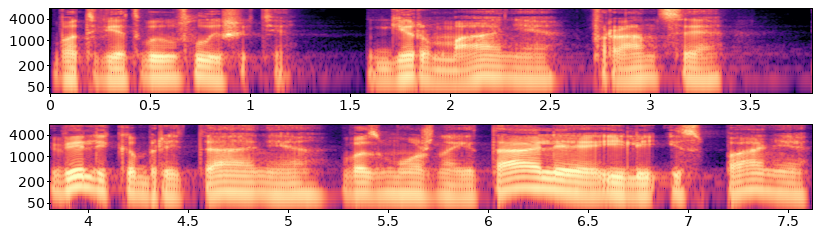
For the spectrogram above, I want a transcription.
В ответ вы услышите Германия, Франция, Великобритания, возможно, Италия или Испания.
